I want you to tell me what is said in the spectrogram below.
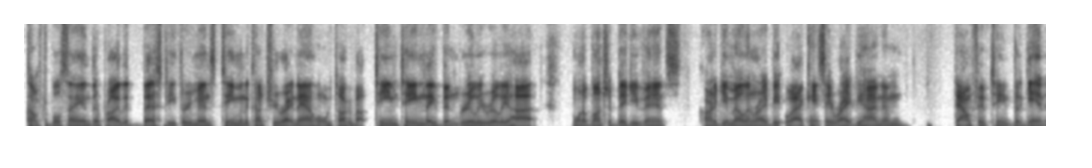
comfortable saying they're probably the best D3 men's team in the country right now. When we talk about team team, they've been really really hot. Won a bunch of big events. Carnegie Mellon right, be- well I can't say right behind them, down 15. But again,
